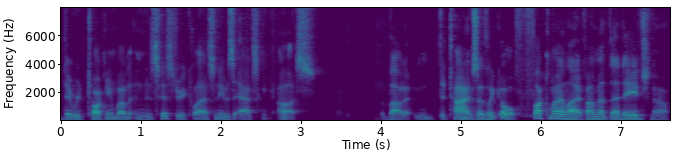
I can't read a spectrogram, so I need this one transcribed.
They were talking about it in his history class and he was asking us about it and the times. I was like, oh, fuck my life. I'm at that age now.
